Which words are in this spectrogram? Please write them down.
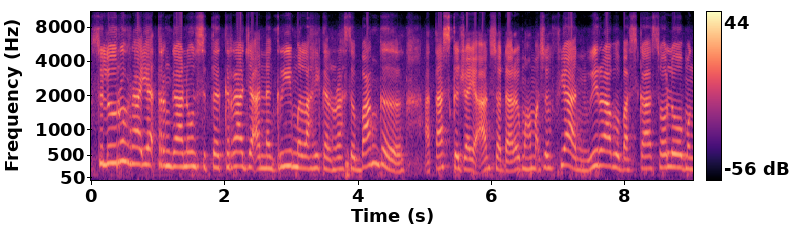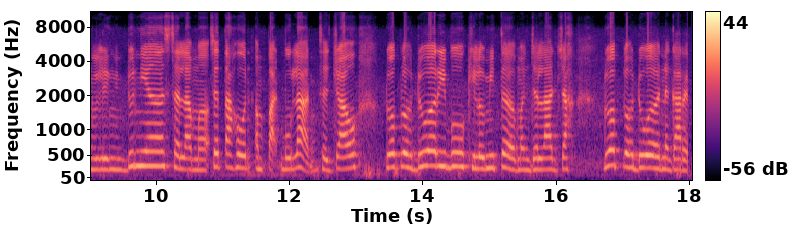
Seluruh rakyat Terengganu serta kerajaan negeri melahirkan rasa bangga atas kejayaan saudara Muhammad Sufian Wira Berbasikal solo mengelilingi dunia selama setahun empat bulan sejauh 22,000 km menjelajah 22 negara.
